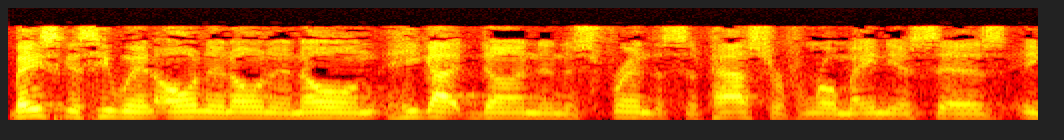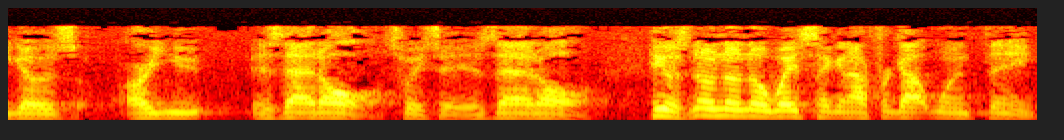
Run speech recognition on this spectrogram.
basically as he went on and on and on, he got done, and his friend, that's the pastor from Romania, says he goes, "Are you? Is that all?" So he said. Is that all? He goes, "No, no, no. Wait a second. I forgot one thing."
